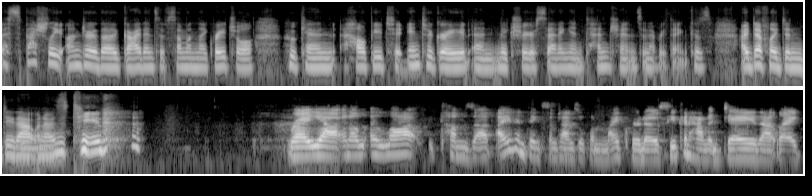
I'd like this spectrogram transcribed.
especially under the guidance of someone like Rachael, who can help you to integrate and make sure you're setting intentions and everything? Because I definitely didn't do that when I was a teen. Right, yeah, and a, a lot comes up. I even think sometimes with a microdose, you can have a day that like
